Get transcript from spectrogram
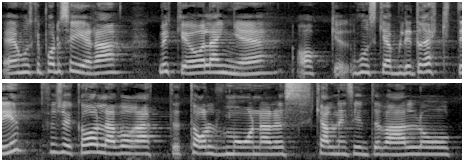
Eh, hon ska producera mycket och länge och hon ska bli dräktig. Försöka hålla vårt 12 månaders kalvningsintervall och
